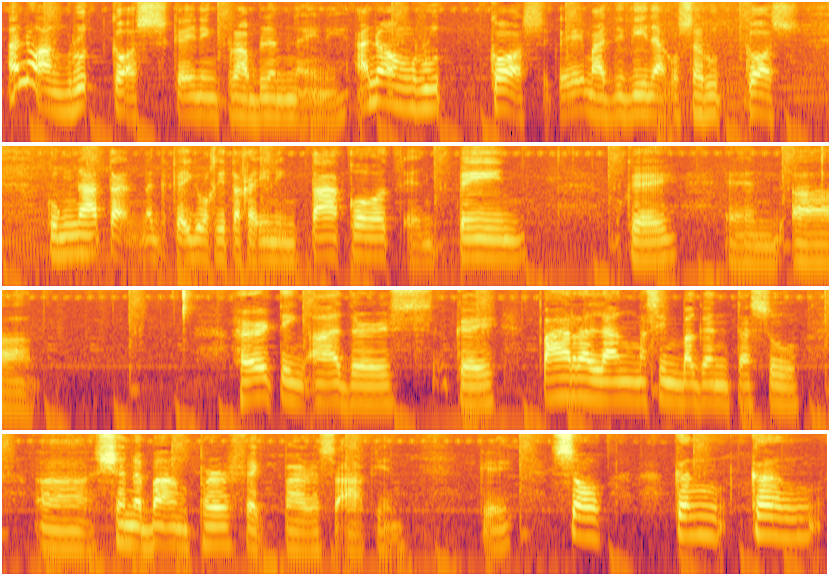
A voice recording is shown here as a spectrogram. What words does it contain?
ano ang root cause kaining problem na ini? Ano ang root cause? Okay? Madidina ako sa root cause. Kung nata, nagkaigawa kita kaining takot and pain, okay? And uh, hurting others, okay? Para lang masimbagan ta so uh, siya na ba ang perfect para sa akin? Okay? So, kang kang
